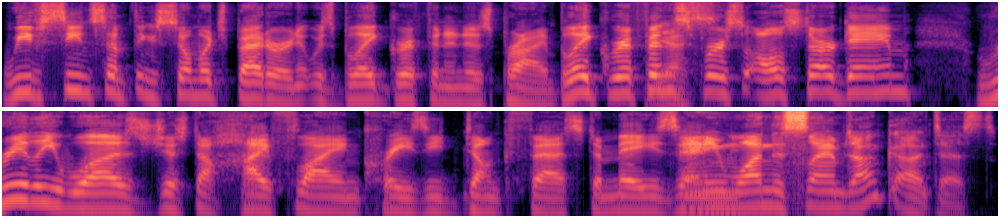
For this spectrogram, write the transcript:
we've seen something so much better and it was Blake Griffin in his prime. Blake Griffin's Yes. first All-Star game really was just a high-flying crazy dunk fest, amazing. And he won the slam dunk contest.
